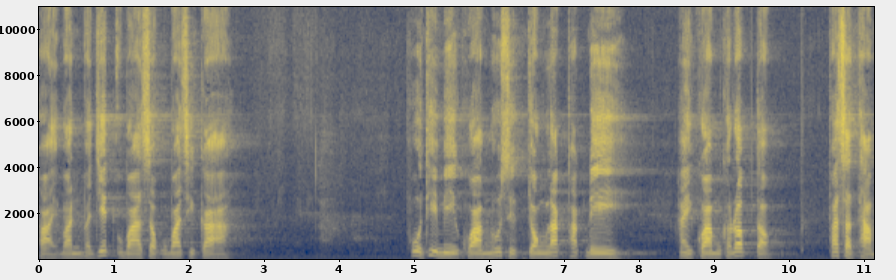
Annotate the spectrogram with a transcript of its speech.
ผ่ายบรรพจิตอุบาสกอุบาสิกา ผู้ที่มีความรู้สึกจงรักภักดี ให้ความเคารพต่อพระสัทธรรม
